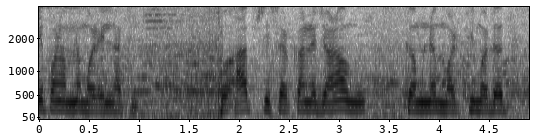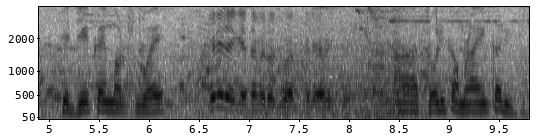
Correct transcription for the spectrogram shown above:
એ પણ અમને મળેલ નથી. તો આપ શ્રી સરકારને જણાવવું કે અમને મળતી મદદ કે જે કંઈ મળતું હોય. કેવી જગ્યાએ તમે રજૂઆત કરી આવી છે? હા થોડીક હમણાં અહીં કરી હતી.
